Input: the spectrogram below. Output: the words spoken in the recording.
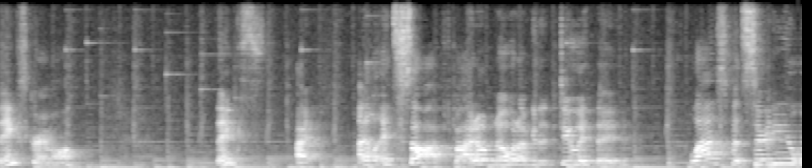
Thanks, Grandma. Thanks. I, I, it's soft, but I don't know what I'm gonna do with it. Last but certainly,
